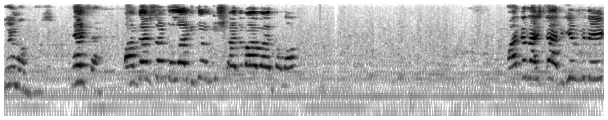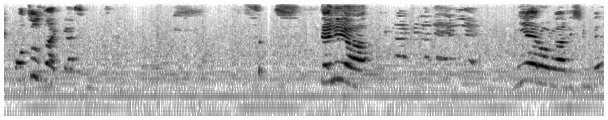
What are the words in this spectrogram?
Duymamış. Neyse. Arkadaşlar kolay gidiyormuş. Hadi bay bay falan. Arkadaşlar 20 dakika 30 dakika. Deli ya. Niye error verdi şimdi?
